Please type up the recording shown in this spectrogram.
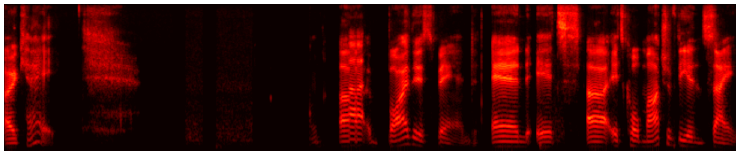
Okay. Uh, by this band, and it's uh, it's called March of the Insane.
